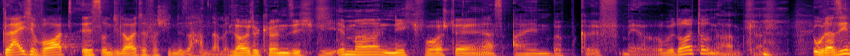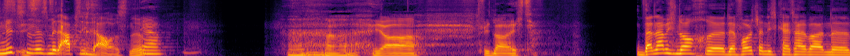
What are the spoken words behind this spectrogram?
gleiche Wort ist und die Leute verschiedene Sachen damit. Die Leute können sich wie immer nicht vorstellen, dass ein Begriff mehrere Bedeutungen haben kann. Oder sie nützen es mit Absicht aus. Ne? Ja. ja, vielleicht. Dann habe ich noch äh, der Vollständigkeit halber eine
